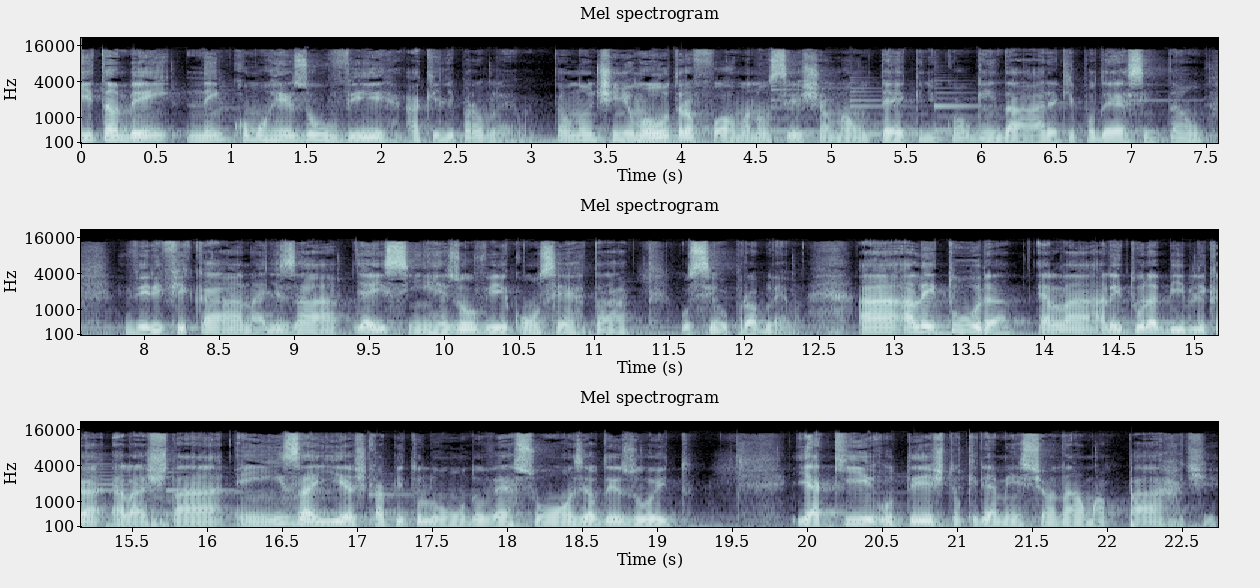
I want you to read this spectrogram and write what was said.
e também nem como resolver aquele problema. Então não tinha uma outra forma a não ser chamar um técnico, alguém da área que pudesse então verificar, analisar e aí sim resolver, consertar o seu problema. A, a leitura, ela, a leitura bíblica, ela está em Isaías capítulo 1, do verso 11 ao 18. E aqui o texto eu queria mencionar uma parte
